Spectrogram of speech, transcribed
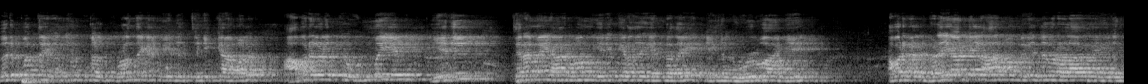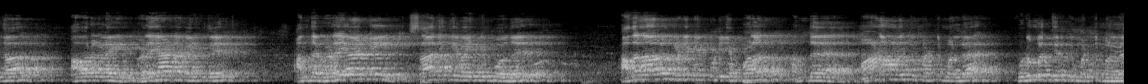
விருப்பத்தை வந்து உங்கள் குழந்தைகள் மீது திணிக்காமல் அவர்களுக்கு உண்மையில் எது திறமை ஆர்வம் இருக்கிறது என்பதை நீங்கள் உள்வாங்கி அவர்கள் விளையாட்டில் ஆர்வம் மிகுந்தவர்களாக இருந்தால் அவர்களை விளையாட வைத்து அந்த விளையாட்டில் சாதிக்க வைக்கும் போது அதனால் கிடைக்கக்கூடிய பலன் அந்த மாணவனுக்கு மட்டுமல்ல குடும்பத்திற்கு மட்டுமல்ல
